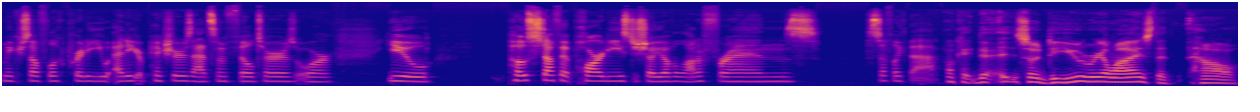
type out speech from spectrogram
make yourself look pretty. You edit your pictures, add some filters, or you post stuff at parties to show you have a lot of friends, stuff like that. Okay, eh, so do you realize that how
